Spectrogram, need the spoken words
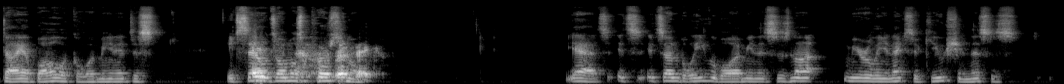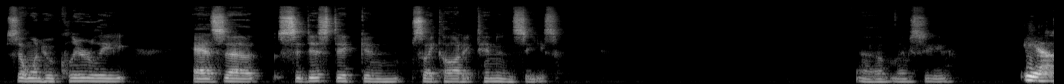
diabolical. I mean, it just it sounds It's almost personal. horrific. Yeah, it's it's it's unbelievable. I mean, this is not merely an execution. This is someone who clearly has uh, sadistic and psychotic tendencies. Uh, let me see. Yeah.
